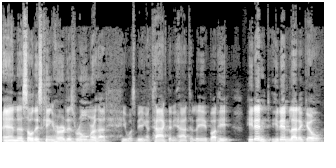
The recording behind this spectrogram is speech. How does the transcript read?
And uh, so this king heard this rumor that he was being attacked and he had to leave, but he, he didn't he didn't let it go.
